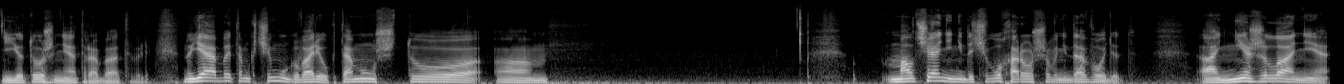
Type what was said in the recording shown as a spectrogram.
Ее тоже не отрабатывали. Но я об этом к чему говорю? К тому, что эм, молчание ни до чего хорошего не доводит нежелание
